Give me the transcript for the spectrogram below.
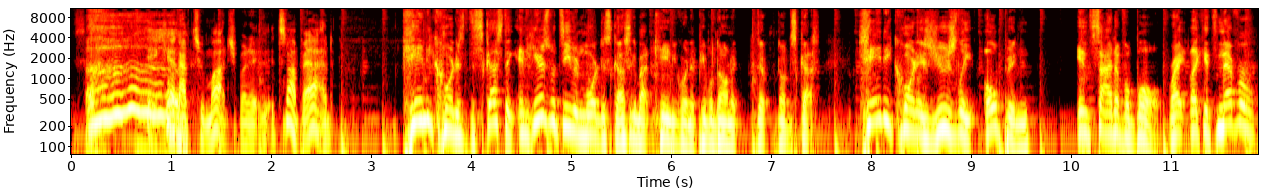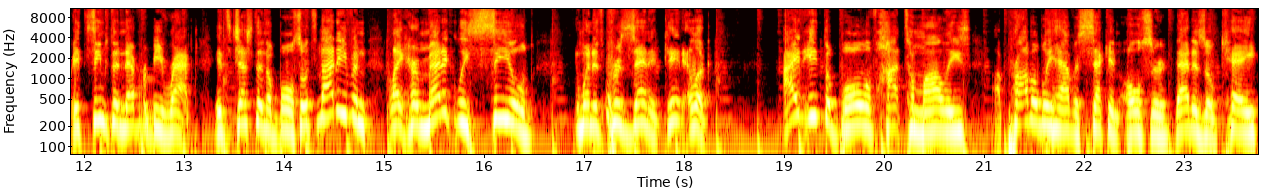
So. Uh, you can't have too much, but it, it's not bad. Candy corn is disgusting, and here's what's even more disgusting about candy corn that people don't don't discuss. Candy corn is usually open inside of a bowl, right? Like it's never, it seems to never be wrapped. It's just in a bowl. So it's not even like hermetically sealed when it's presented. Candy, Look, I'd eat the bowl of hot tamales. I probably have a second ulcer. That is okay.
